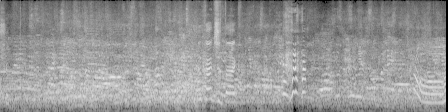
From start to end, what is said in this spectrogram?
девушек. Ну как же так? О,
